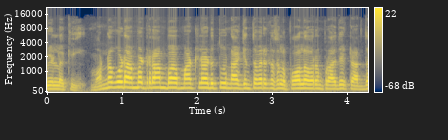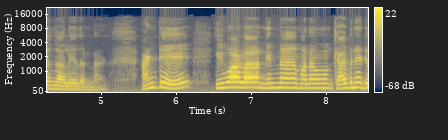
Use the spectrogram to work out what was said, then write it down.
వీళ్ళకి. మొన్న కూడా అంబటి రాంబాబు మాట్లాడుతూ నాకు ఇంతవరకు అసలు పోలవరం ప్రాజెక్ట్ అర్థం కాలేదన్నాడు. అంటే ఇవాళ నిన్న మనం కేబినెట్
